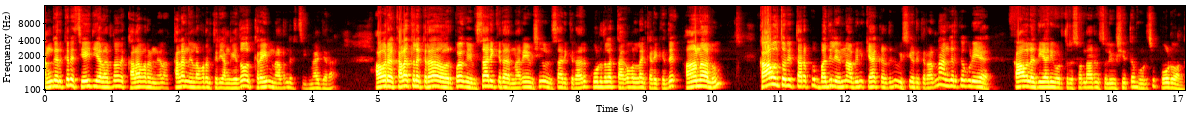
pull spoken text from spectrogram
அங்கே இருக்கிற செய்தியாளர் தான் அந்த கலவர நில கல நிலவரம் தெரியும். அங்கே ஏதோ ஒரு கிரைம் நடந்துருச்சு மேஜராக அவரை களத்தில் இருக்கிறார் அவர் போய் அங்கே விசாரிக்கிறார் நிறைய விஷயங்கள் விசாரிக்கிறாரு கூடுதலாக தகவல்லாம் கிடைக்குது. ஆனாலும் காவல்துறை தரப்பு பதில் என்ன அப்படின்னு கேட்கறதுக்கு விஷயம் எடுக்கிறாருன்னா அங்கே இருக்கக்கூடிய காவல் அதிகாரி ஒருத்தர் சொன்னாருன்னு சொல்லி விஷயத்த முடிச்சு போடுவாங்க.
